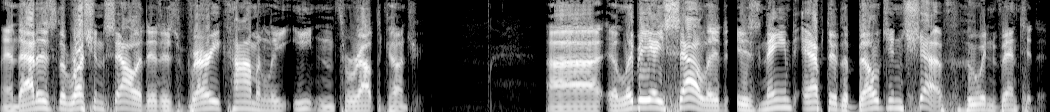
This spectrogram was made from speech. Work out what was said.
And that is the Russian salad that is very commonly eaten throughout the country. Uh, Olivier salad is named after the Belgian chef who invented it.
